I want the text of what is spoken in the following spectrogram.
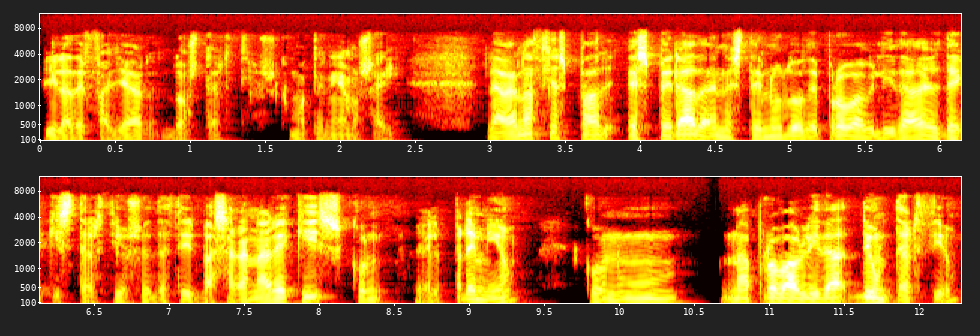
y la de fallar dos tercios, como teníamos ahí. La ganancia esperada en este nudo de probabilidad es de x tercios, es decir, vas a ganar x con el premio con una probabilidad de un tercio.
